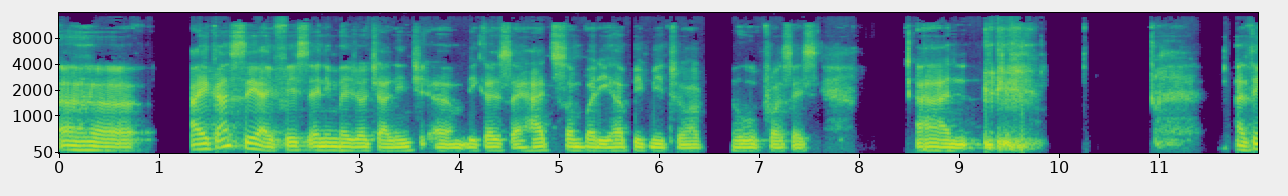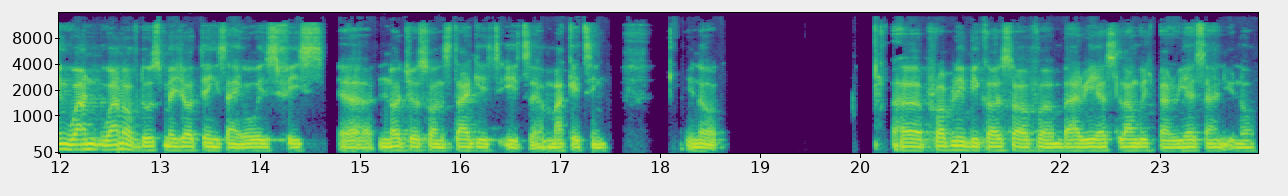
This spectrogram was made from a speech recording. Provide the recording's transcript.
uh, I can't say I faced any major challenge um, because I had somebody helping me throughout the whole process. And I think one one of those major things I always face, uh, not just on Stargaze, it's uh, marketing. You know, uh, probably because of um, barriers, language barriers, and you know,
